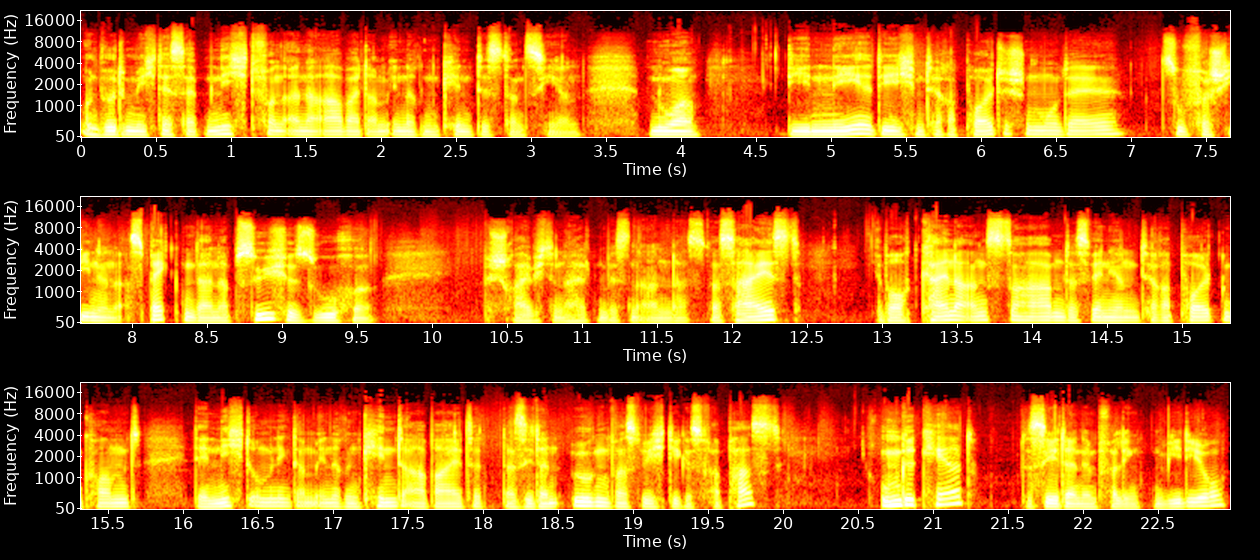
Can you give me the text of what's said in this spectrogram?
und würde mich deshalb nicht von einer Arbeit am inneren Kind distanzieren. Nur die Nähe, die ich im therapeutischen Modell zu verschiedenen Aspekten deiner Psyche suche, beschreibe ich dann halt ein bisschen anders. Das heißt, ihr braucht keine Angst zu haben, dass wenn ihr einen Therapeuten kommt, der nicht unbedingt am inneren Kind arbeitet, dass ihr dann irgendwas Wichtiges verpasst. Umgekehrt, das seht ihr in dem verlinkten Video,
